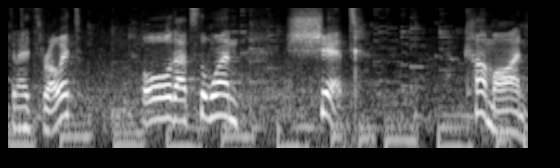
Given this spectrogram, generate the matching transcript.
Can I throw it? Oh, that's the one. Shit. Come on.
